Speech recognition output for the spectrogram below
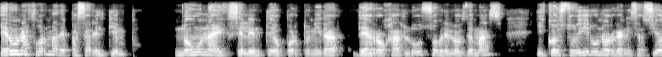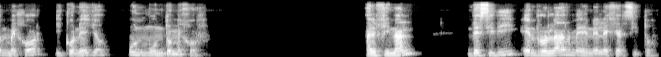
Era una forma de pasar el tiempo, no una excelente oportunidad de arrojar luz sobre los demás y construir una organización mejor y con ello un mundo mejor. Al final, decidí enrolarme en el ejército.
